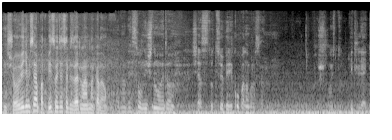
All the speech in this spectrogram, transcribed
Еще увидимся. Подписывайтесь обязательно на канал. Надо солнечного этого. Сейчас тут все перекопано просто. Пришлось тут петлять.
